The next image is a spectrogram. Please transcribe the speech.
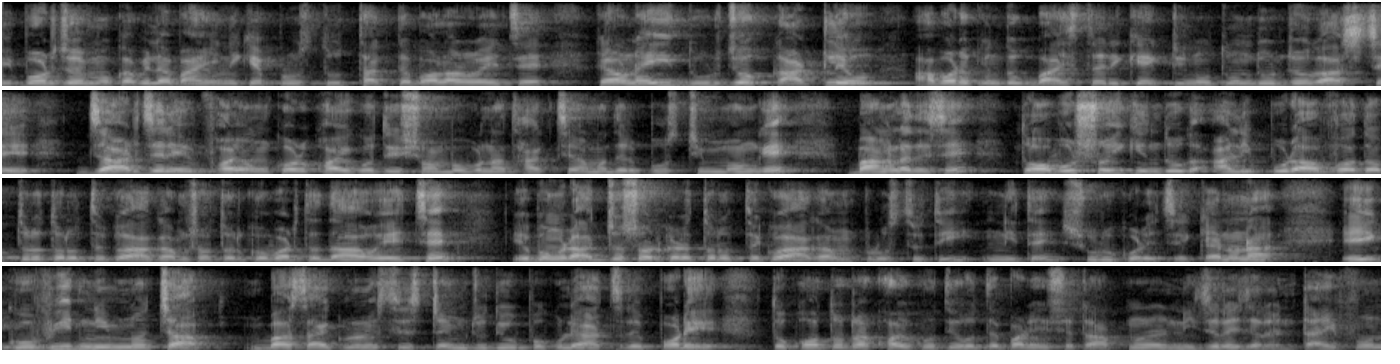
বিপর্যয় মোকাবিলা বাহিনীকে প্রস্তুত থাকতে বলা হয়েছে কেননা এই দুর্যোগ কাটলেও আবারও কিন্তু বাইশ তারিখে একটি নতুন দুর্যোগ আসছে, যার জেরে ভয়ঙ্কর ক্ষয়ক্ষতির সম্ভাবনা থাকছে আমাদের পশ্চিমবঙ্গে, বাংলাদেশে। তো অবশ্যই কিন্তু আলিপুর আবহাওয়া দপ্তরের তরফ থেকেও আগাম সতর্কবার্তা দেওয়া হয়েছে এবং রাজ্য সরকারের তরফ থেকেও আগাম প্রস্তুতি নিতে শুরু করেছে। কেননা এই গভীর নিম্নচাপ বা সাইক্লোনিক সিস্টেম যদি উপকূলে আছড়ে পড়ে, তো কতটা ক্ষয়ক্ষতি হতে পারে সেটা আপনারা নিজেরাই জানেন। টাইফুন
